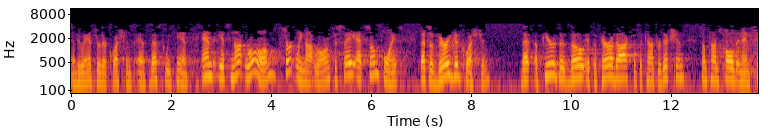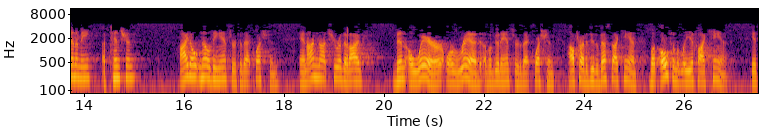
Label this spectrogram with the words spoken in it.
and to answer their questions as best we can. And it's not wrong, certainly not wrong, to say at some points, that's a very good question that appears as though it's a paradox, it's a contradiction, sometimes called an antinomy, a tension. I don't know the answer to that question, and I'm not sure that I've been aware or read of a good answer to that question I'll try to do the best I can, but ultimately, if I can't, it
